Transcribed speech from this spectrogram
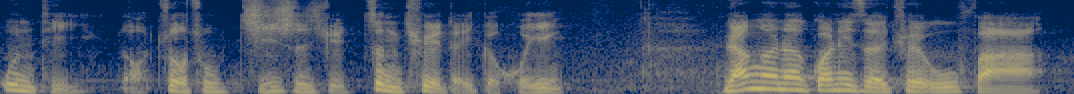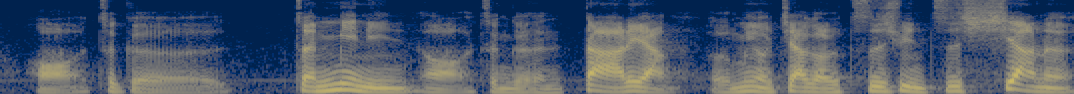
问题哦做出及时且正确的一个回应。然而呢，管理者却无法哦这个在面临哦整个很大量而没有价格的资讯之下呢，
